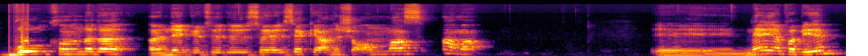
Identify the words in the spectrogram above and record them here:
bu konuda da önde götürdüğü söylesek yanlış olmaz ama e, ne yapabilirim?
